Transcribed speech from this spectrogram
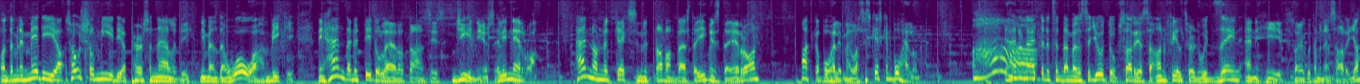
on tämmönen media, social media personality nimeltä Woa Viki. Niin häntä nyt tituleerataan siis Genius, eli Nero. Hän on nyt keksinyt tavan päästä ihmisistä eroon matkapuhelimella, siis kesken puhelun. Ja hän on näyttänyt sen tämmöisessä YouTube-sarjassa Unfiltered with Zane and Heath. Se on joku tämmöinen sarja.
